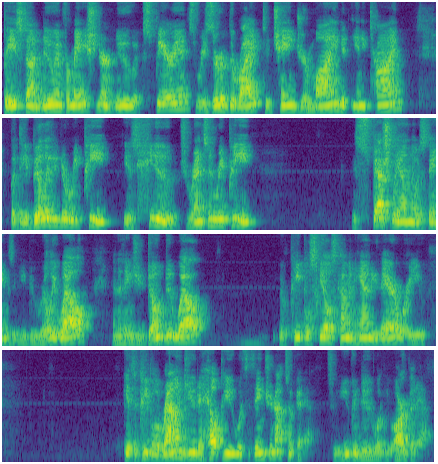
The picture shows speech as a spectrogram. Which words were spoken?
based on new information or new experience. Reserve the right to change your mind at any time. But the ability to repeat is huge. Rinse and repeat, especially on those things that you do really well and the things you don't do well. Your people skills come in handy there where you get the people around you to help you with the things you're not so good at. So you can do what you are good at.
